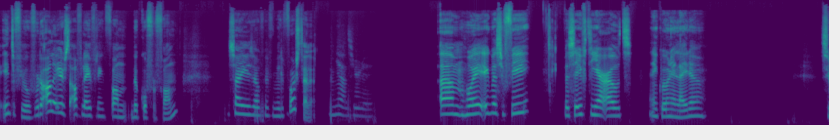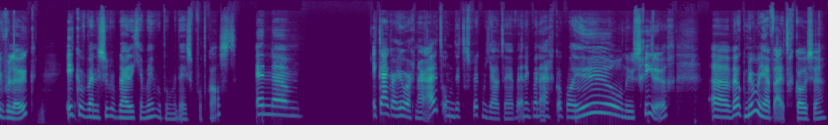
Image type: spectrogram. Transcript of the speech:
interviewen voor de allereerste aflevering van De Koffer van. Zou je jezelf even willen voorstellen? Ja, natuurlijk. Ehm, hoi, ik ben Sophie. Ik ben 17 jaar oud en ik woon in Leiden. Superleuk. Ik ben super blij dat je mee wilt doen met deze podcast. En ehm, ik kijk er heel erg naar uit om dit gesprek met jou te hebben. En ik ben eigenlijk ook wel heel nieuwsgierig uh, welk nummer je hebt uitgekozen.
